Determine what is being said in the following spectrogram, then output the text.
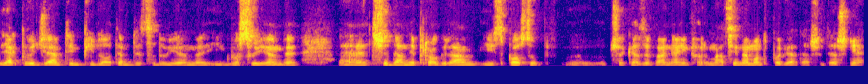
jak powiedziałem, tym pilotem decydujemy i głosujemy, e, czy dany program i sposób e, przekazywania informacji nam odpowiada, czy też nie.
